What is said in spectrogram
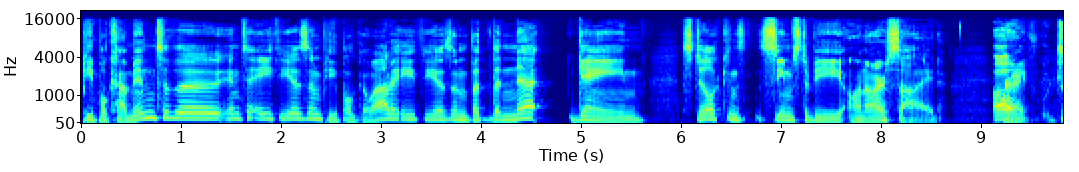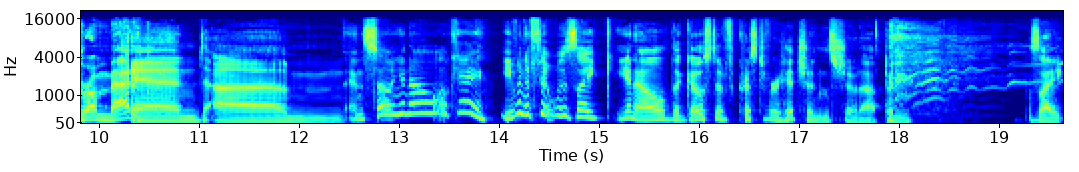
people come into the into atheism people go out of atheism but the net gain still can, seems to be on our side Oh, Right. dramatic. and um and so you know okay even if it was like you know the ghost of christopher hitchens showed up and it's like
